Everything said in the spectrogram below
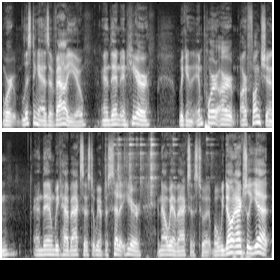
we're listing it as a value, and then in here we can import our our function, and then we have access to. We have to set it here, and now we have access to it. But we don't actually yet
